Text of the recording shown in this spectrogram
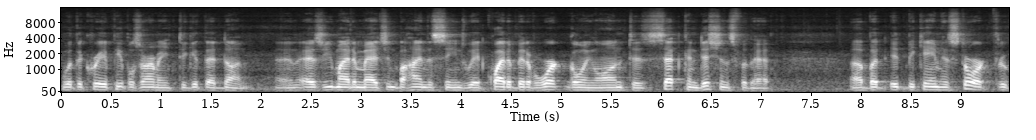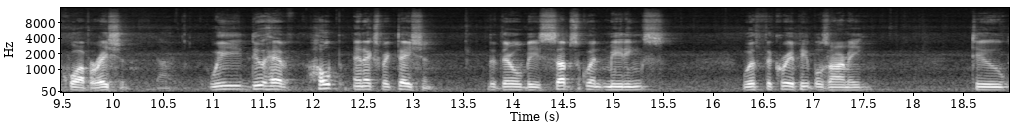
with the Korea People's Army to get that done. And as you might imagine, behind the scenes, we had quite a bit of work going on to set conditions for that. Uh, but it became historic through cooperation. We do have hope and expectation that there will be subsequent meetings with the Korea People's Army to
